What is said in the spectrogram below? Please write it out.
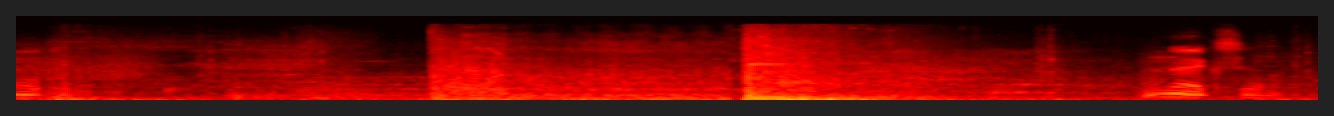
Ok. Excellent.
